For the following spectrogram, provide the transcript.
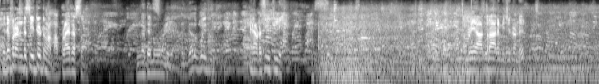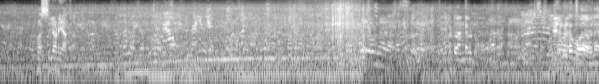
ഇതിന്റെ ഫ്രണ്ട് സീറ്റ് കിട്ടണം അപ്പളേ രസം. അവിടെ സീറ്റില്ലേ നമ്മൾ യാത്ര ആരംഭിച്ചിട്ടുണ്ട്. ബസ്സിലാണ് യാത്ര. കിട്ടും എന്നെ കിട്ടും. ഇവിടെ പോയാവല്ലേ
